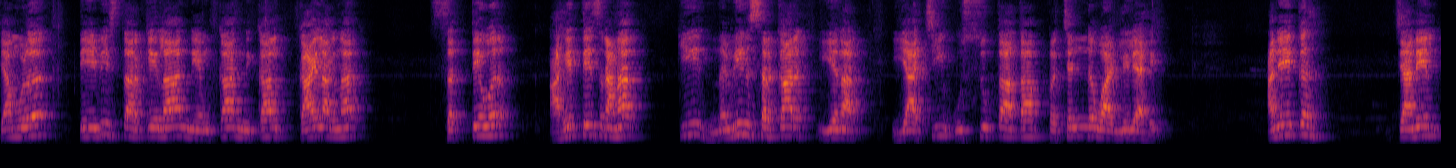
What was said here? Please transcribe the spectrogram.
त्यामुळं तेवीस तारखेला नेमका निकाल काय लागणार? सत्तेवर आहे तेच राहणार की नवीन सरकार येणार? याची उत्सुकता आता प्रचंड वाढलेली आहे. अनेक चॅनेल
